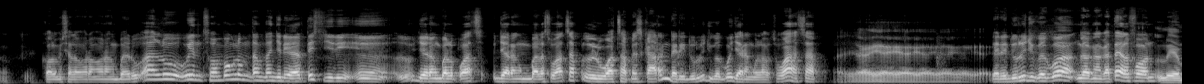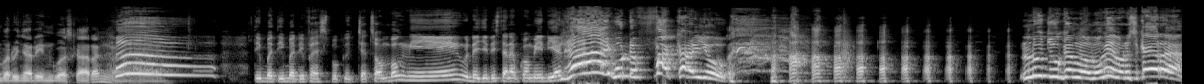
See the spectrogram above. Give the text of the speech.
oke Kalau misalnya orang-orang baru, ah lu Win sombong lu mentang-mentang jadi artis, jadi eh, lu jarang balas WhatsApp, jarang balas WhatsApp. Lu WhatsAppnya sekarang dari dulu juga gue jarang balas WhatsApp. ya ya ya ya ya ya, ya. Dari dulu juga gue nggak ngangkat telepon. lu yang baru nyariin gua sekarang Ah, Tiba-tiba di Facebook ngechat sombong nih, udah jadi stand up comedian. Hai, who the fuck are you? lu juga ngomongnya baru sekarang.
